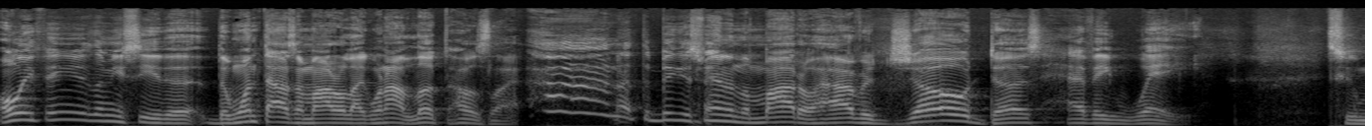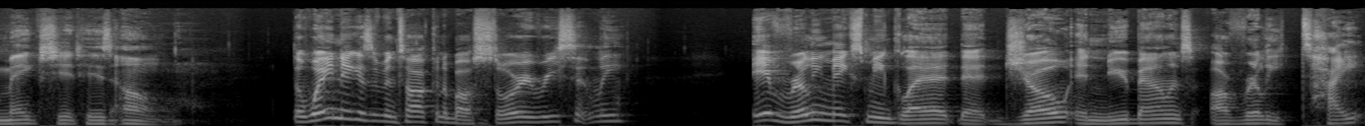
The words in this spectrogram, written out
only thing is, let me see the the 1000 model. Like when I looked, I was like, ah, not the biggest fan of the model. However, Joe does have a way to make shit his own. the way niggas have been talking about story recently, it really makes me glad that Joe and New Balance are really tight.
